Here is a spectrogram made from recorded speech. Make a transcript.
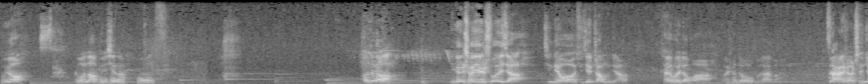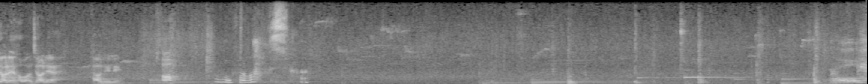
不用，跟我闹脾气呢，没有。哦，对了，你跟程岩说一下，今天我要去见丈母娘，开会的话晚上等我回来吧。再喊上陈教练和王教练，还有玲玲。好。你可不下。哎，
